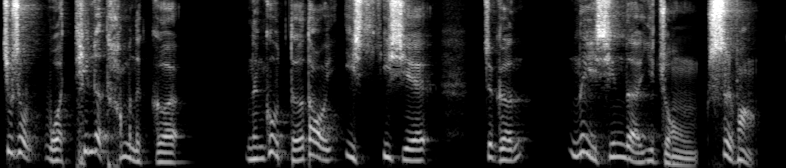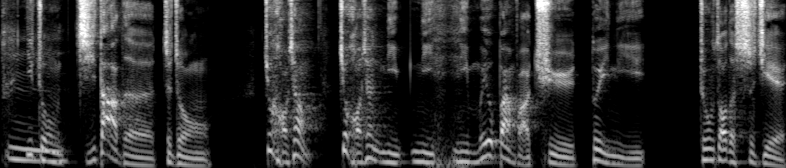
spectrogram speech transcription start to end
就是我听着他们的歌，能够得到一一些这个内心的一种释放，嗯一种极大的这种，就好像就好像你你你没有办法去对你周遭的世界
